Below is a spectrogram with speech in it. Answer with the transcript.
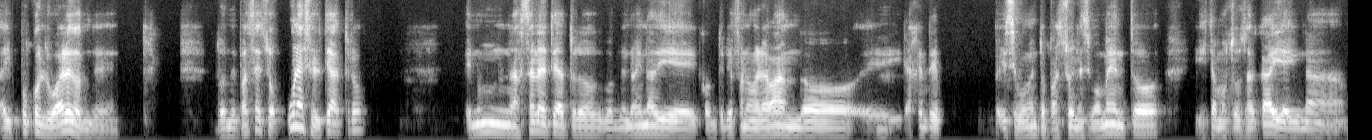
hay pocos lugares donde, donde pasa eso. Una es el teatro, en una sala de teatro donde no hay nadie con teléfono grabando eh, y la gente, ese momento pasó en ese momento y estamos todos acá y hay una,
